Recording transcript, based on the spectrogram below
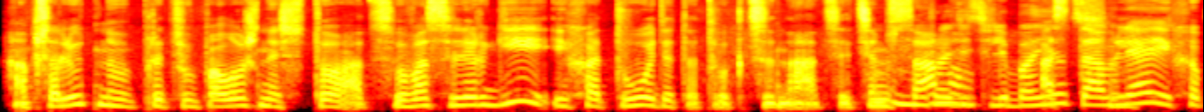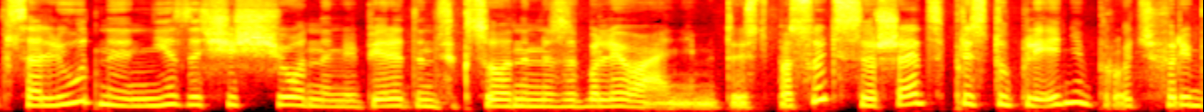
Абсолютно противоположная ситуация. У вас аллергии, их отводят от вакцинации, тем Ну, самым оставляя их абсолютно незащищенными перед инфекционными заболеваниями. То есть, по сути, совершается преступление против ребенка.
